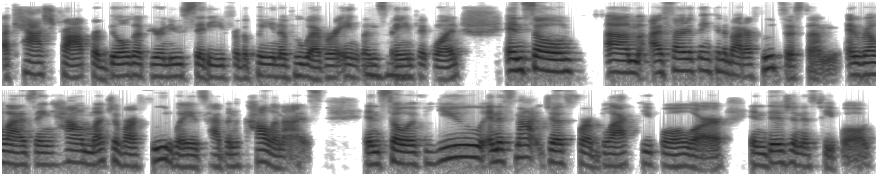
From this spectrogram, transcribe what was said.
a cash crop or build up your new city for the queen of whoever, England, mm-hmm. Spain, pick one. And so um, I started thinking about our food system and realizing how much of our foodways have been colonized. And so if you, and it's not just for Black people or Indigenous people,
